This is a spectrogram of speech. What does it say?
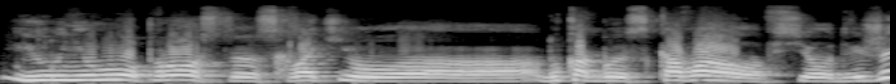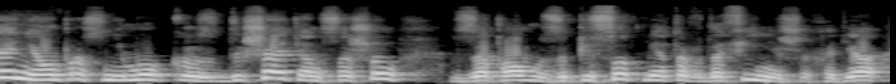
И у него просто схватило, ну как бы сковало все движение, он просто не мог дышать, он сошел за, по-моему, за 500 метров до финиша, хотя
